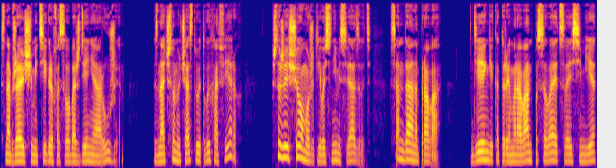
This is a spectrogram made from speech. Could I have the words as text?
снабжающими тигров освобождения оружием. Значит, он участвует в их аферах? Что же еще может его с ними связывать? Сандана права. Деньги, которые Мараван посылает своей семье,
